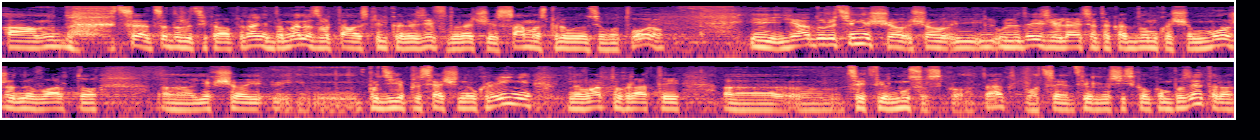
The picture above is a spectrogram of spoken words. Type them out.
А, ну, це, це дуже цікаве питання. До мене звертались кілька разів, до речі, саме з приводу цього твору. І я дуже ціню, що, що у людей з'являється така думка, що може не варто, е, якщо подія присвячена Україні, не варто грати е, цей твір Мусорського, так? бо це твір російського композитора.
